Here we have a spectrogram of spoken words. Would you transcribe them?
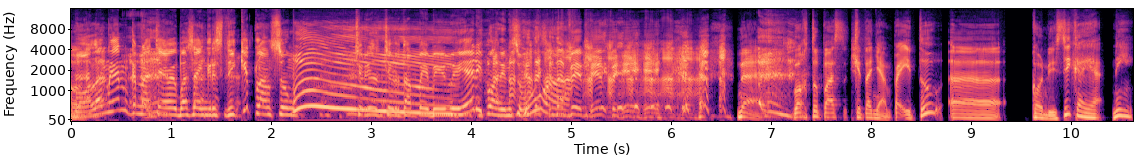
Molen kan kena cewek bahasa Inggris dikit langsung cerita-cerita PBB-nya dikeluarin semua. Kata BBB. nah, waktu pas kita nyampe itu eh, kondisi kayak nih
